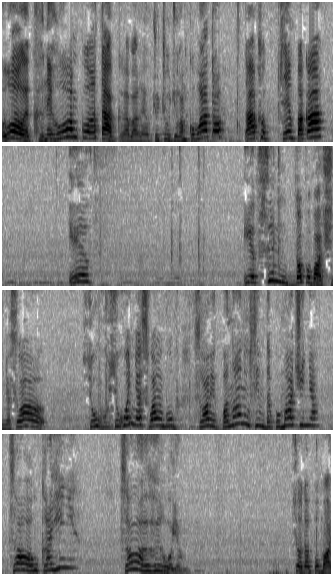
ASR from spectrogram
ролик не громко, а так говорив. Чуть-чуть громковато. Так що всім пока. І, і всім до побачення. Слава Сьогодні з вами був Славік Банан. Всім до побачення. Слава Україні! Слава героям! Все, до побачення.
